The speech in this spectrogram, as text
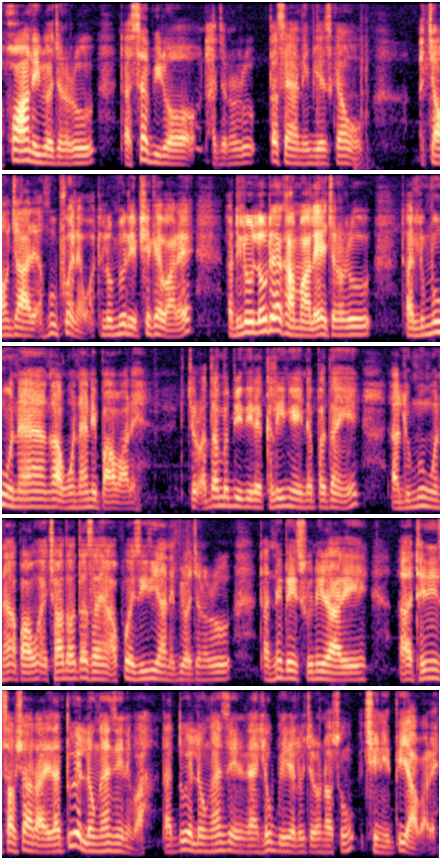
အဖွားကနေပြီးတော့ကျွန်တော်တို့ဒါဆက်ပြီးတော့ဒါကျွန်တော်တို့တက်ဆိုင်ရာနေမြေစကန်ကိုအကြောင်းကြားတယ်အမှုဖွင့်တယ်ပေါ့ဒီလိုမျိုးတွေဖြစ်ခဲ့ပါတယ်ဒီလိုလုပ်တဲ့အခါမှာလည်းကျွန်တော်တို့ဒါလူမှုဝန်ထမ်းကဝန်ထမ်းတွေပါပါတယ် ကျွန်တော်အသက်မပြည့်သေးတဲ့ကလေးငယ်တွေနဲ့ပတ်သက်ရင်ဒါလူမှုဝန်ထမ်းအပါအဝင်အခြားသောသက်ဆိုင်ရာအဖွဲ့အစည်းတွေကနေပြီးတော့ကျွန်တော်တို့ဒါနှစ်သိမ့်ဆွေးနွေးတာတွေအထင်းထင်းဆောက်ရှတာတွေဒါသူ့ရဲ့လုပ်ငန်းစဉ်တွေပါဒါသူ့ရဲ့လုပ်ငန်းစဉ်တွေတိုင်းလုပ်ပေးတယ်လို့ကျွန်တော်နောက်ဆုံးအခြေအနေသိရပါတယ်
